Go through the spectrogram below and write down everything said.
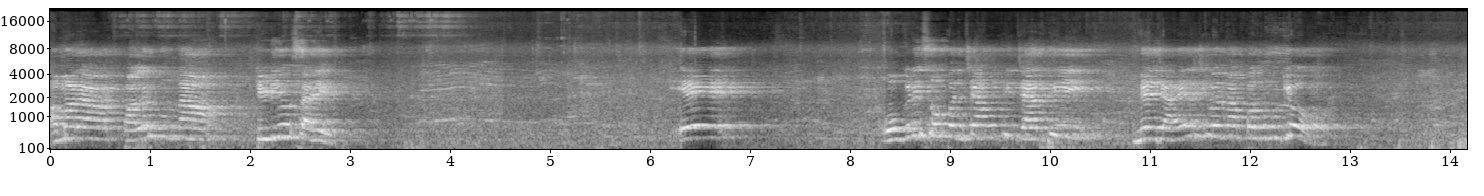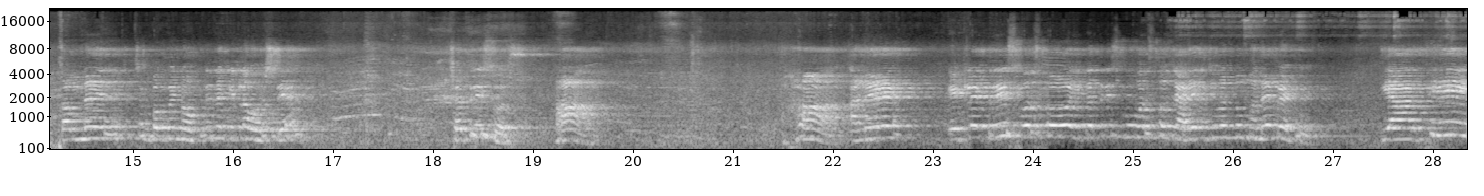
અમારા પાલનપુરના ટીડીઓ સાહેબ. એ ઓગણીસો પંચાણુંથી જ્યારથી મેં જાહેર જીવનમાં પગ મૂક્યો. તમને ચંપકભાઈ નોકરીને કેટલા વર્ષ છે? છત્રીસ વર્ષ. હા. હા, અને એટલે ત્રીસ વર્ષ તો, એકત્રીસમું વર્ષ તો જાહેર જીવનનું મને બેઠું. ત્યારથી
